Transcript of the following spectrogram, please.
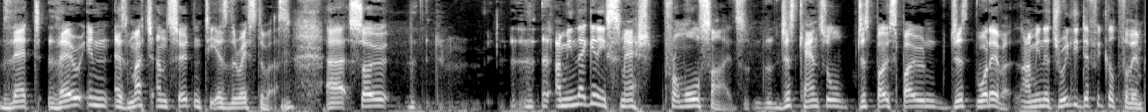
that they're in as much uncertainty as the rest of us. Mm-hmm. Uh, so I mean, they're getting smashed from all sides. Just cancel, just postpone, just whatever. I mean, it's really difficult for them.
